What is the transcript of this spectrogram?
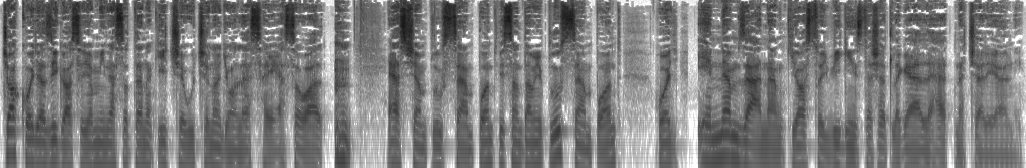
Csak hogy az igaz, hogy a minnesota itt se úgyse nagyon lesz helye, szóval ez sem plusz szempont, viszont ami plusz szempont, hogy én nem zárnám ki azt, hogy Wiggins-t esetleg el lehetne cserélni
